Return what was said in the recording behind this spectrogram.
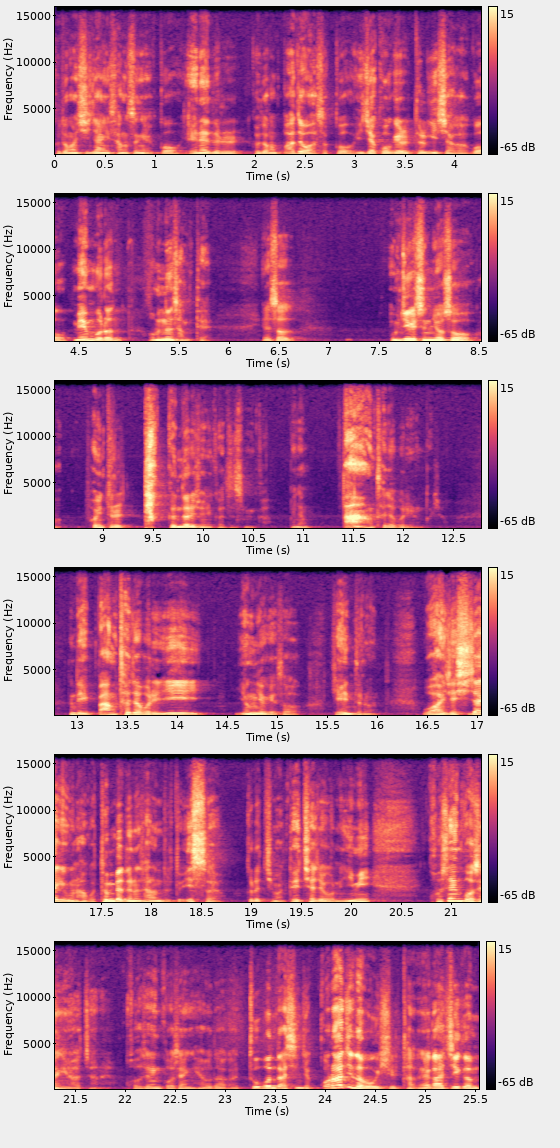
그동안 시장이 상승했고 얘네들을 그동안 빠져왔었고 이제 고개를 들기 시작하고 매물은 없는 상태. 그래서 움직일 수 있는 요소 포인트를 탁 건드려 주니까 어떻습니까? 그냥 빵 터져버리는 거죠. 근데 이 빵 터져버린 이 영역에서 개인들은 와 이제 시작이구나 하고 덤벼드는 사람들도 있어요. 그렇지만 대체적으로는 이미 고생고생 해왔잖아요. 고생고생 해오다가 두 번 다시 이제 꼬라지도 보기 싫다. 내가 지금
